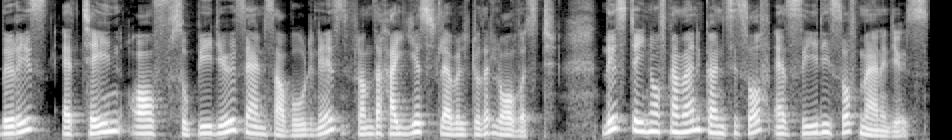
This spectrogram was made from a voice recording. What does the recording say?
there is a chain of superiors and subordinates from the highest level to the lowest. This chain of command consists of a series of managers.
